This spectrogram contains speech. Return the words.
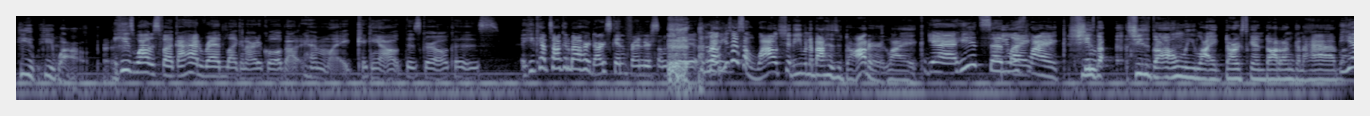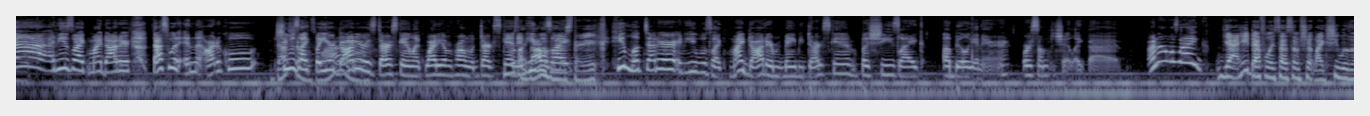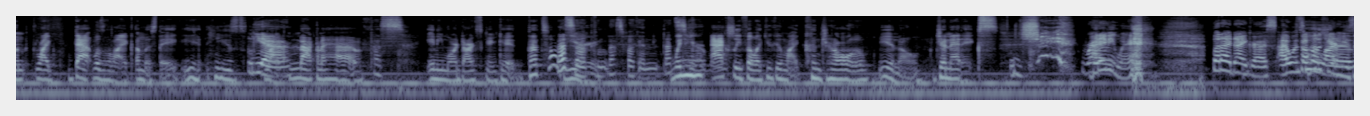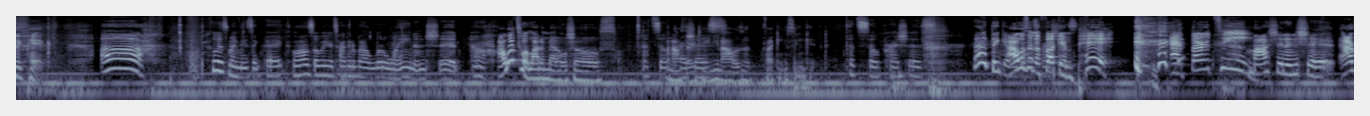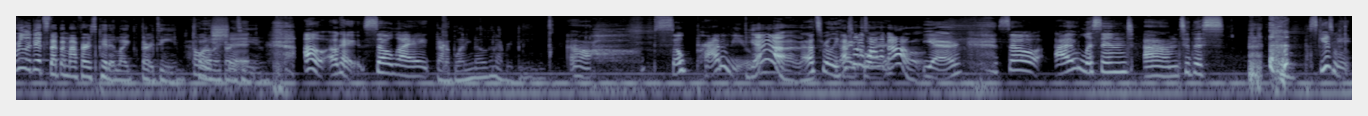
He he wild. He's wild as fuck. I had read like an article about him like kicking out this girl cuz he kept talking about her dark skinned friend or some shit. No, Or he said some wild shit even about his daughter. Like Yeah, he had said he like, was like, she's the she's the only like dark skinned daughter I'm gonna have. Like, Yeah, and he's like, my daughter. That's what in the article she was like, was but your daughter is dark skinned. Like, why do you have a problem with dark skin? was and like, he was was like, he looked at her and he was like, my daughter may be dark skinned, but she's like a billionaire or some shit like that. And I was like, Yeah, he definitely said some shit like she wasn't like that was like a mistake. He, he's Yeah. like, not gonna have that's any more dark skinned kid. That's so that's weird. fucking that's fucking that's when terrible. you actually feel like you can like control, you know, genetics. right. But anyway, but I digress. I went so to a lot your of music pick? Uh who is my music pick? Well, I was over here talking about Lil Wayne and shit. Oh, I went to a lot of metal shows that's so when I was precious. 13. You know, I was a fucking scene kid. That's so precious. I think I was in a everything's fucking pit at 13. moshing and shit. I really did step in my first pit at like 13, 12 Holy and shit. 13. Oh, okay. So like, Got a bloody nose and everything. oh, so proud of you. Yeah. That's really That's what it's all about. Yeah. So I listened um, to this. excuse me.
